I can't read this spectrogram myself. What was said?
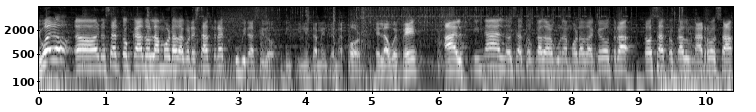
Y bueno, ah, nos ha tocado la morada con Star Trek. Hubiera sido infinitamente mejor el AVP. Al final nos ha tocado alguna morada que otra. Nos ha tocado una rosa.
